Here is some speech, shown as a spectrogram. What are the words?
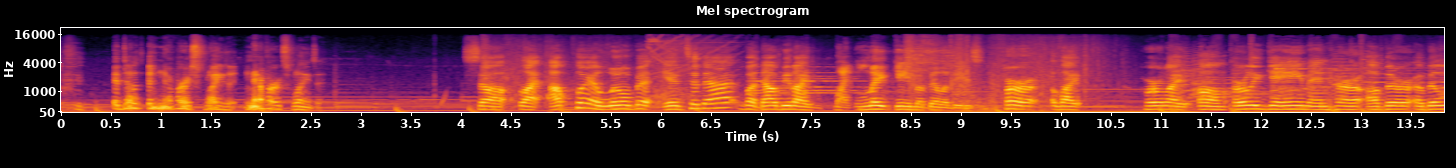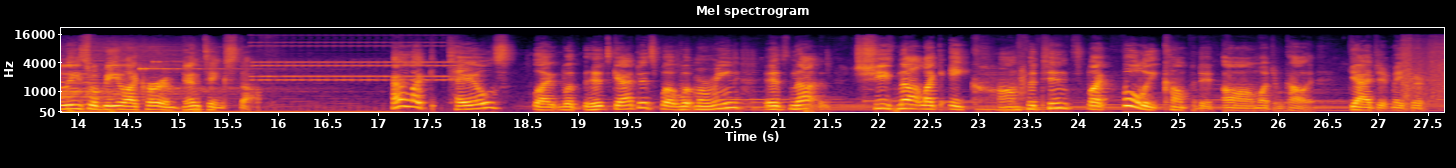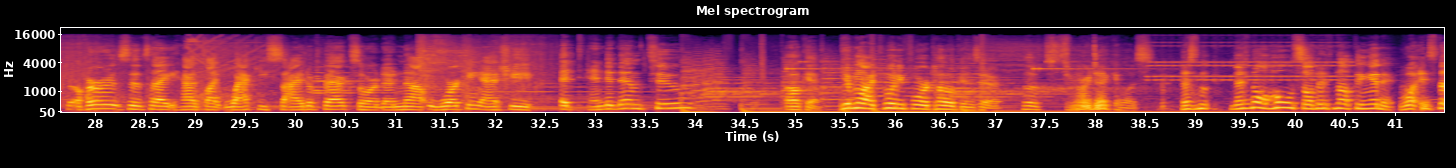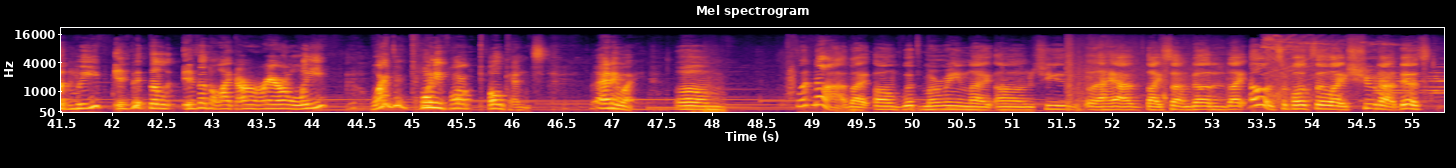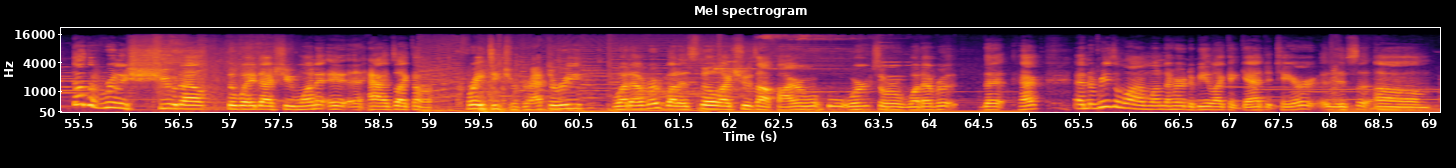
It does. It never explains it. Never explains it. So like I'll play a little bit into that, but that would be like like late game abilities. Her like her like um early game and her other abilities would be like her inventing stuff. Kind of like Tails, like with his gadgets, but with Marine, it's not. She's not like a competent, like fully competent. Um, what you call it? Gadget maker. Hers is like has like wacky side effects or they're not working as she intended them to. Okay, give me my 24 tokens here. That's ridiculous. There's there's no hole, so there's nothing in it. What is the leaf? Is it the is it like a rare leaf? Why is it 24 tokens? Anyway, um, but nah, like um with Marine, like um she uh, have like something built like oh it's supposed to like shoot out this doesn't really shoot out the way that she wanted. It, it has like a crazy trajectory, whatever, but it still like shoots out fireworks or whatever the heck. And the reason why I wanted her to be like a gadgeteer is um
